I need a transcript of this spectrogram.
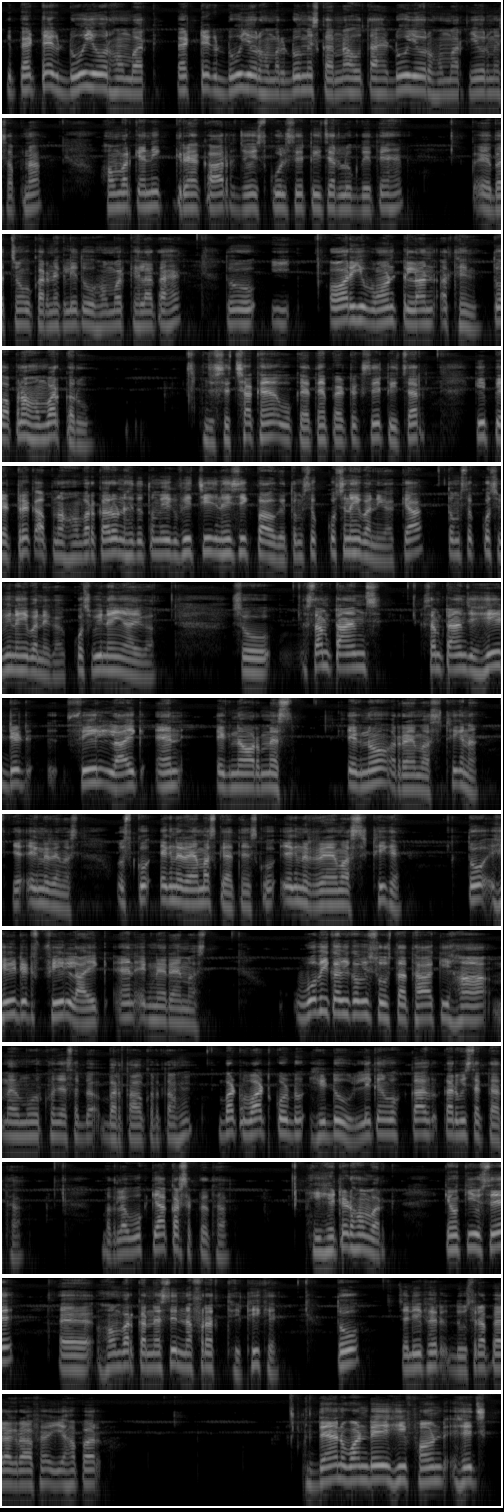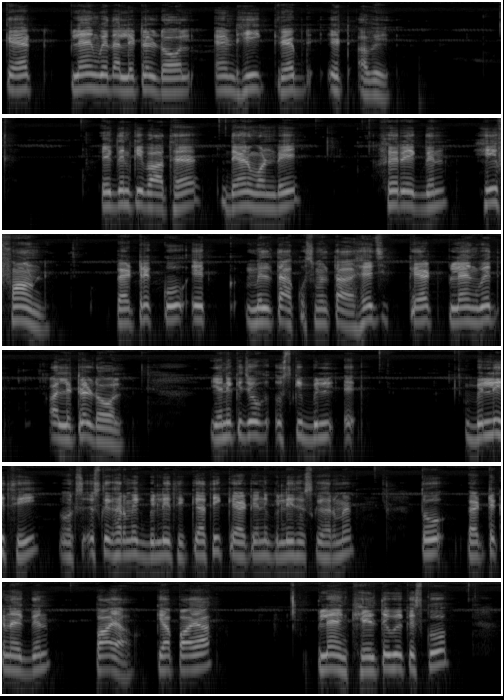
कि Patrick do your homework Patrick do your homework do miss करना होता है do your homework your miss अपना होमवर्क यानी गृह जो स्कूल से टीचर लोग देते हैं बच्चों को करने के लिए तो होमवर्क कहलाता है। तो और you want learn a thing तो अपना होमवर्क करो। जो शिक्षक हैं, वो कहते हैं पैट्रिक से टीचर कि पैट्रिक अपना होमवर्क करो, नहीं तो तुम एक भी चीज़ नहीं सीख पाओगे। तुमसे कुछ नहीं बनेगा। क्या? तुमसे कुछ भी नहीं बनेगा। कुछ भी नहीं आएगा। So sometimes sometimes he did feel like an ignoramus ignoramus ठीक है ना? या इग्नरेमस उसको इग्नरेमस कहते हैं, इसको इग्नरेमस ठीक है? तो he did feel like an ignoramus वो भी कभी कभी सोचता था कि हाँ मैं मूर्खों जैसा बर्ताव करता हूँ but what could he do लेकिन वो कर कर भी सकता था। मतलब वो क्या कर सकता था? ही हेटेड होमवर्क क्योंकि उसे होमवर्क करने से नफ़रत थी, ठीक है? तो चलिए फिर दूसरा पैराग्राफ है यहाँ पर। Then one day he found his cat playing with a little doll and he grabbed it away एक दिन की बात है। देन वन डे फिर एक दिन ही फाउंड पैट्रिक को एक मिलता, कुछ मिलता। है his cat playing with a little doll यानी कि जो उसकी बिल बिल्ली थी उसके घर में एक बिल्ली थी। क्या थी? कैट यानी बिल्ली थी उसके घर में। तो पैट्रिक ने एक दिन पाया। क्या पाया? प्लेइंग खेलते हुए किसको?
